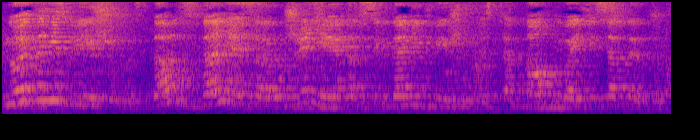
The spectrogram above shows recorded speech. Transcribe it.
Но это недвижимость, да? Здание, сооружение – это всегда недвижимость. Отталкивайтесь от этого.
